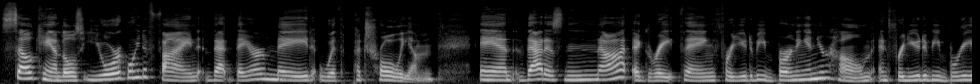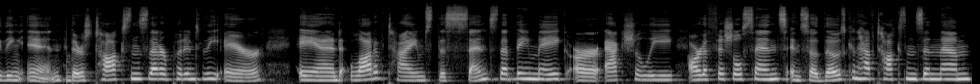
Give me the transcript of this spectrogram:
sell candles, you're going to find that they are made with petroleum. And that is not a great thing for you to be burning in your home and for you to be breathing in. There's toxins that are put into the air, and a lot of times the scents that they make are actually artificial scents, and so those can have toxins in them.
